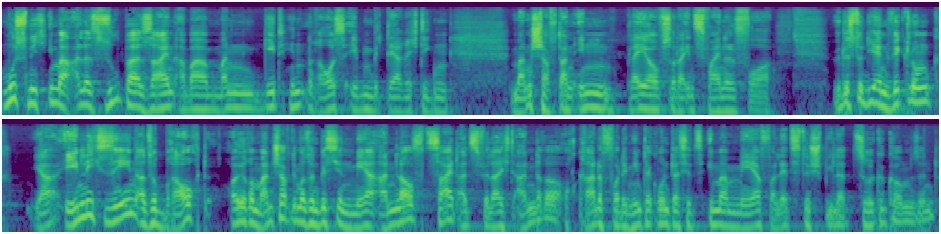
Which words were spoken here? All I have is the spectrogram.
muss nicht immer alles super sein, aber man geht hinten raus eben mit der richtigen Mannschaft dann in Playoffs oder ins Final vor. Würdest du die Entwicklung ja ähnlich sehen? Also braucht eure Mannschaft immer so ein bisschen mehr Anlaufzeit als vielleicht andere, auch gerade vor dem Hintergrund, dass jetzt immer mehr verletzte Spieler zurückgekommen sind?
